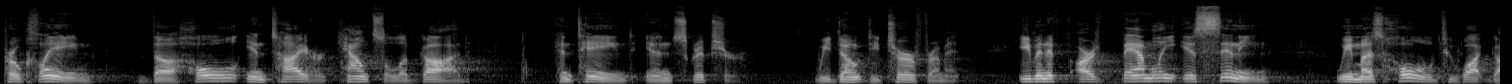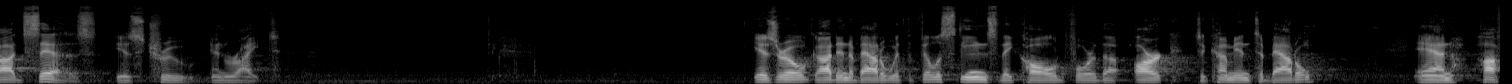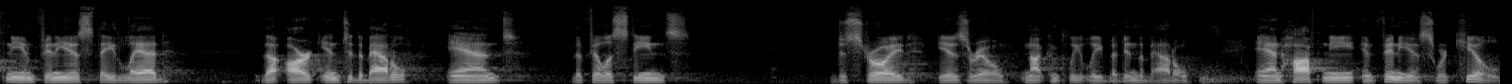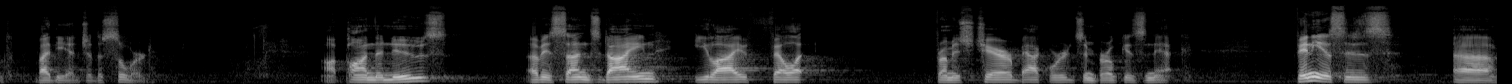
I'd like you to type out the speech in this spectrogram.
proclaim the whole entire counsel of God contained in Scripture. We don't deter from it. Even if our family is sinning, we must hold to what God says is true and right. Israel got in a battle with the Philistines. They called for the ark to come into battle. And Hophni and Phinehas, they led the ark into the battle, and the Philistines destroyed Israel, not completely, but in the battle. And Hophni and Phinehas were killed by the edge of the sword. Upon the news of his sons dying, Eli fell from his chair backwards and broke his neck. Phinehas's uh,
